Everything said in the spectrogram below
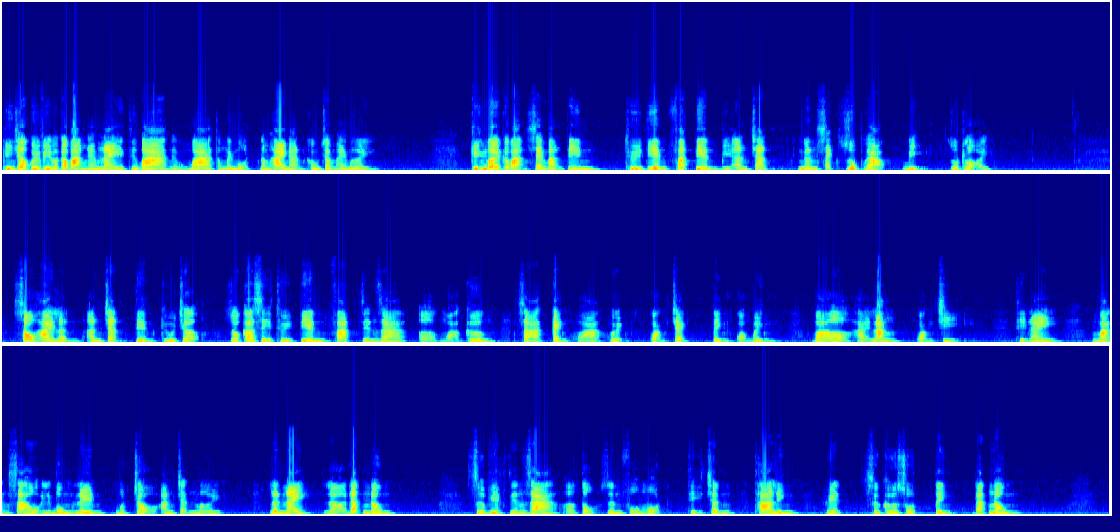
Kính chào quý vị và các bạn ngày hôm nay thứ ba ngày 3 tháng 11 năm 2020. Kính mời các bạn xem bản tin Thủy Tiên phát tiền bị ăn chặn, ngân sách giúp gạo bị rút lõi. Sau hai lần ăn chặn tiền cứu trợ do ca sĩ Thủy Tiên phát diễn ra ở Ngoạ Cương, xã Cảnh Hóa, huyện Quảng Trạch, tỉnh Quảng Bình và ở Hải Lăng, Quảng Trị, thì nay mạng xã hội lại bùng lên một trò ăn chặn mới. Lần này là ở Đắk Nông. Sự việc diễn ra ở tổ dân phố 1, thị trấn Tha Linh, huyện Sư Cơ Sút, tỉnh Đắk Nông.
